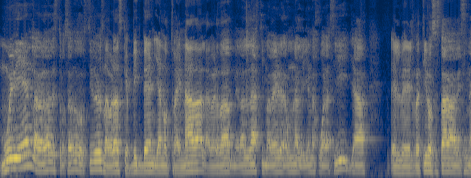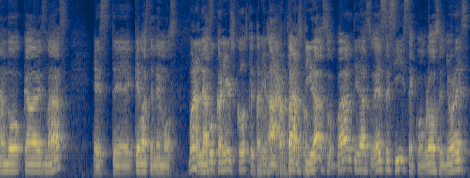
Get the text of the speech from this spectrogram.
muy bien, la verdad, destrozando a los Steelers. La verdad es que Big Ben ya no trae nada. La verdad, me da lástima ver a una leyenda jugar así. Ya el, el retiro se está avecinando cada vez más. Este, ¿qué más tenemos? Bueno, el Las- Buccaneers Colts, que también fue un Ah, partidazo. partidazo, partidazo. Ese sí se cobró, señores.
